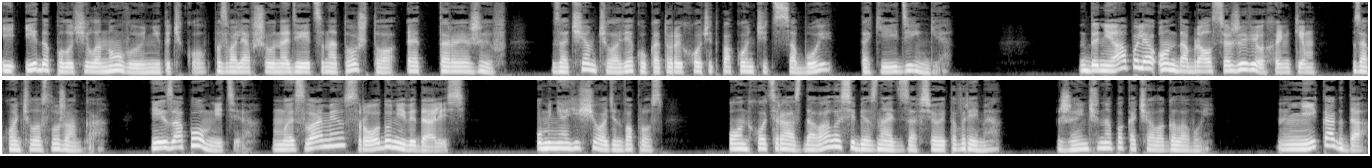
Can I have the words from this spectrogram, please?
и Ида получила новую ниточку, позволявшую надеяться на то, что Эттере жив. Зачем человеку, который хочет покончить с собой, такие деньги? До Неаполя он добрался живёхоньким, закончила служанка. И запомните, мы с вами сроду не видались. У меня еще один вопрос. Он хоть раз давал о себе знать за все это время? Женщина покачала головой. Никогда.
